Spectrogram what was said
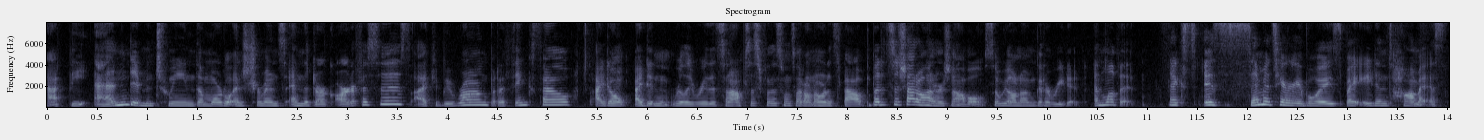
at the end in between the Mortal Instruments and the Dark Artifices. I could be wrong, but I think so. I don't, I didn't really read the synopsis for this one, so I don't know what it's about, but it's a Shadowhunters novel, so we all know I'm gonna read it and love it. Next is Cemetery Boys by Aiden Thomas.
